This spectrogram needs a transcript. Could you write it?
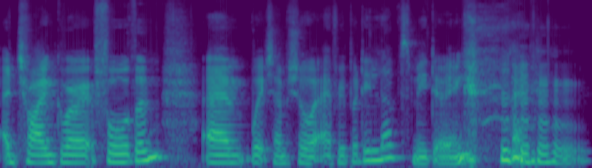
and try and grow it for them um, which I'm sure everybody loves me doing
